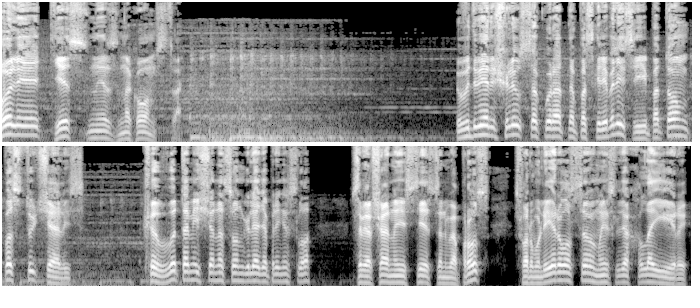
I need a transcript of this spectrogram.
Более тесные знакомства В дверь шлюз аккуратно поскреблись и потом постучались. Кого там еще на сон глядя принесло? Совершенно естественный вопрос сформулировался в мыслях Лаиры,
